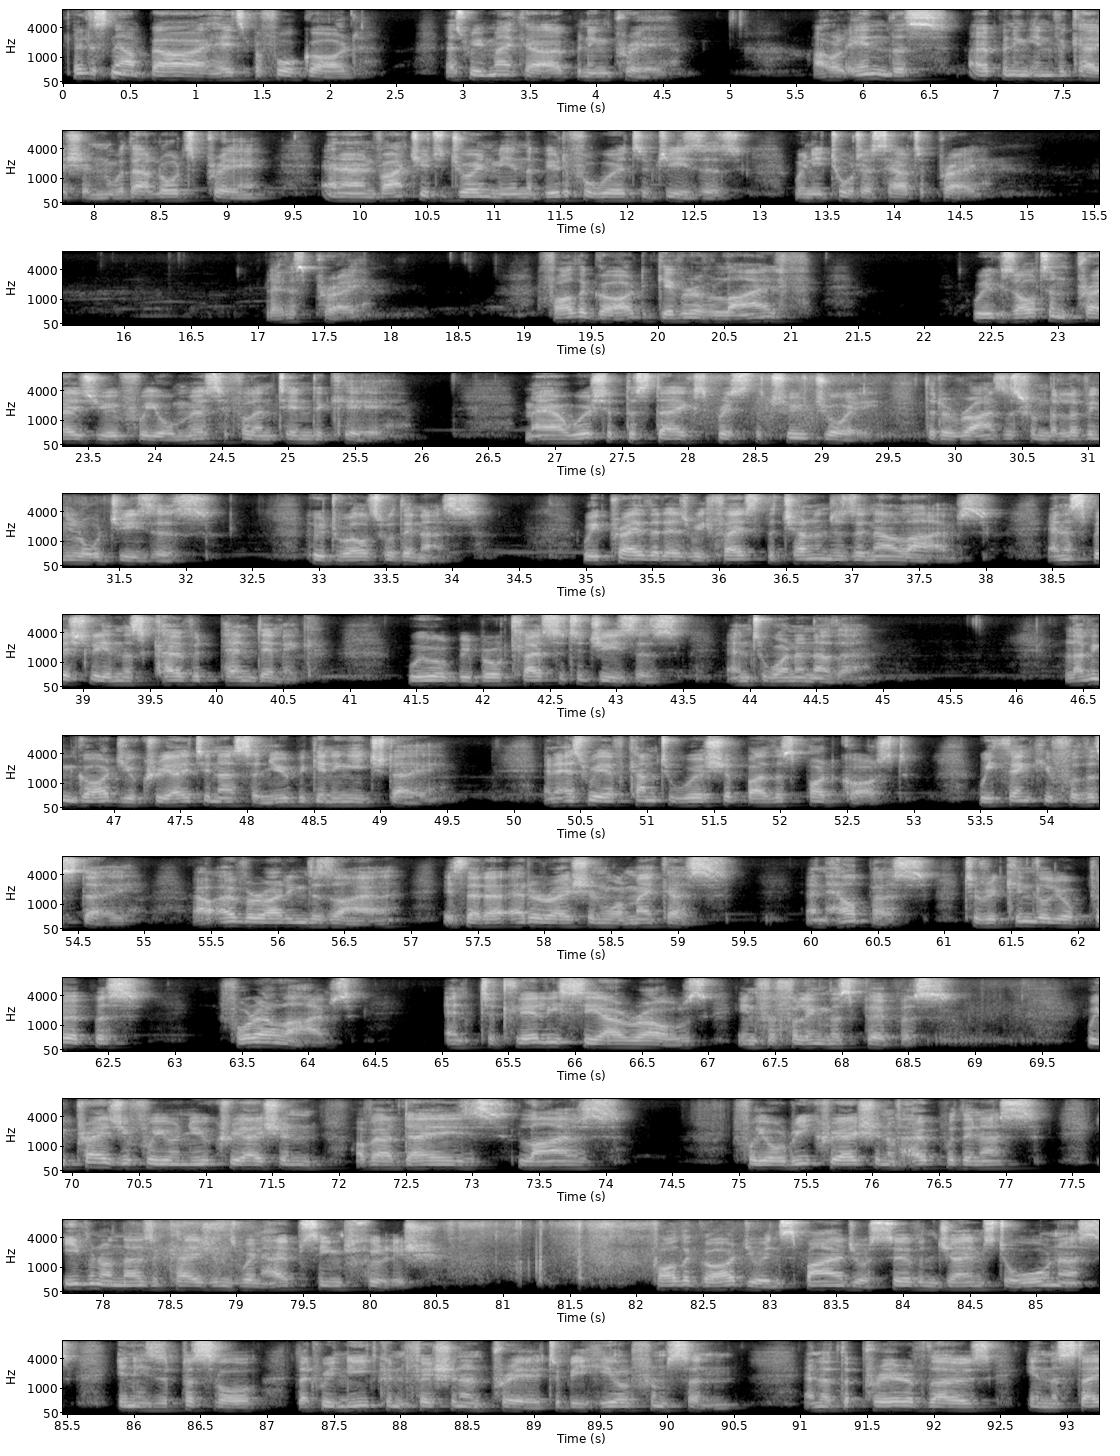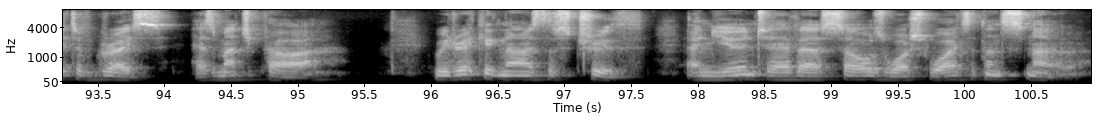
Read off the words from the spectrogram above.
Let us now bow our heads before God as we make our opening prayer. I will end this opening invocation with our Lord's Prayer, and I invite you to join me in the beautiful words of Jesus when he taught us how to pray. Let us pray. Father God, giver of life, we exalt and praise you for your merciful and tender care. May our worship this day express the true joy that arises from the living Lord Jesus, who dwells within us. We pray that as we face the challenges in our lives, and especially in this COVID pandemic, we will be brought closer to Jesus and to one another. Loving God, you create in us a new beginning each day. And as we have come to worship by this podcast, we thank you for this day. Our overriding desire is that our adoration will make us and help us to rekindle your purpose for our lives and to clearly see our roles in fulfilling this purpose. We praise you for your new creation of our days, lives, for your recreation of hope within us, even on those occasions when hope seems foolish. Father God, you inspired your servant James to warn us in his epistle that we need confession and prayer to be healed from sin, and that the prayer of those in the state of grace has much power. We recognize this truth and yearn to have our souls washed whiter than snow.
